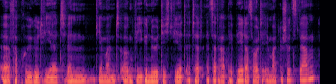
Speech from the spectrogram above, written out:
äh, verprügelt wird, wenn jemand irgendwie genötigt wird, etc. Et pp. Das sollte eben halt geschützt werden.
